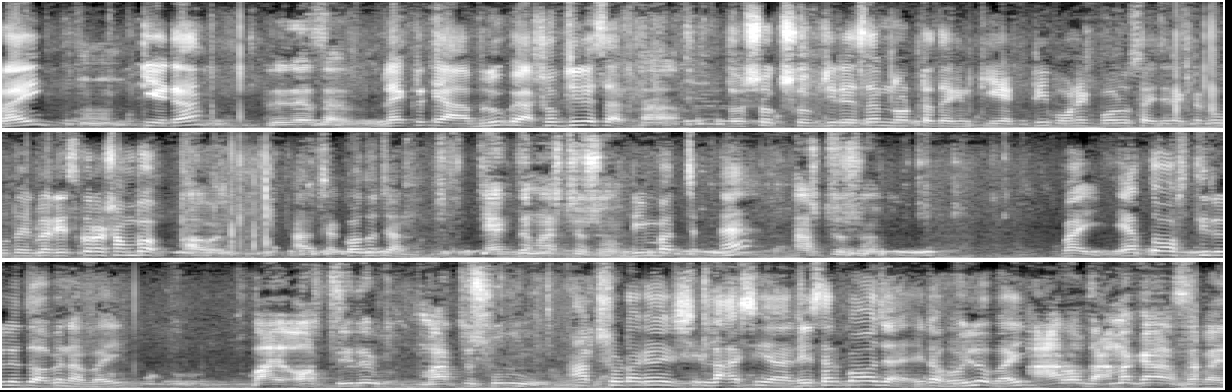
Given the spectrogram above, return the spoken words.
ভাই কি এটা? ব্ল্যাক ব্লু সবজি রেসার হ্যাঁ। দর্শক সবজি রেসার নটটা দেখেন কি অ্যাক্টিভ অনেক বড় সাইজের একটা কবুতর। এগুলো রেস করা সম্ভব? হ্যাঁ আচ্ছা কত চান? একদম আটশোশো। ডিম বাচ্চা হ্যাঁ? আটশোশো। ভাই এত অস্থির হলে তো হবে না ভাই। ভাই অস্থির মাত্র শুরু। আটশো টাকায় রেসার পাওয়া যায়? এটা হইল ভাই? আরও দামাকা আছে ভাই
